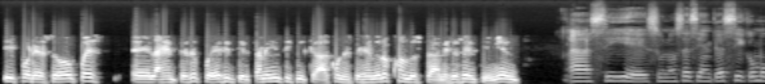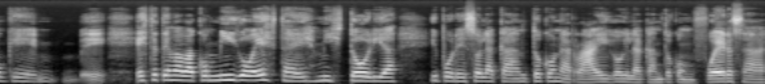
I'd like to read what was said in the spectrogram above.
y por eso pues eh, la gente se puede sentir tan identificada con este género cuando está en ese sentimiento. Así es, uno se siente así como que eh, este tema va conmigo, esta es mi historia y por eso la canto con arraigo y la canto con fuerza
